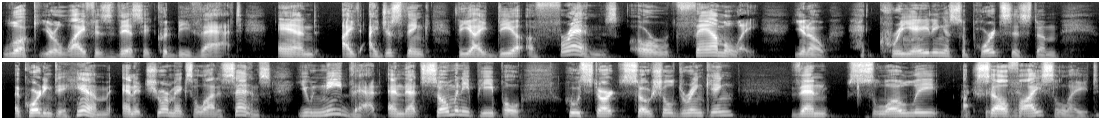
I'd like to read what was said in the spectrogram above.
look, your life is this, it could be that. And I, I just think the idea of friends or family, you know, creating a support system, according to him, and it sure makes a lot of sense, you need that. And that so many people who start social drinking then slowly self isolate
